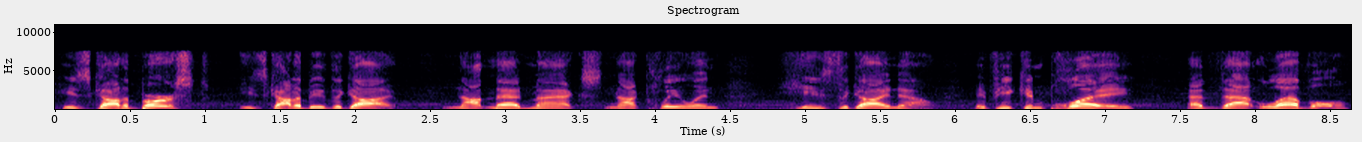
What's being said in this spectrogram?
he's got to burst. He's got to be the guy not Mad Max, not Clelin. He's the guy now. If he can play at that level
